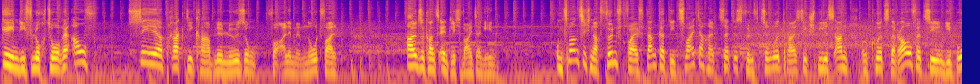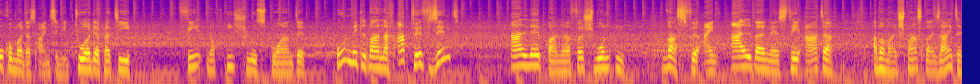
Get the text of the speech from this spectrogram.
gehen die Fluchttore auf. Sehr praktikable Lösung, vor allem im Notfall. Also kann es endlich weitergehen. Um 20 nach 5 pfeift Dankert die zweite Halbzeit des 15.30 Uhr Spiels an und kurz darauf erzielen die Bochumer das einzige Tor der Partie. Fehlt noch die Schlusspointe. Unmittelbar nach Abpfiff sind alle Banner verschwunden. Was für ein albernes Theater. Aber mal Spaß beiseite.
